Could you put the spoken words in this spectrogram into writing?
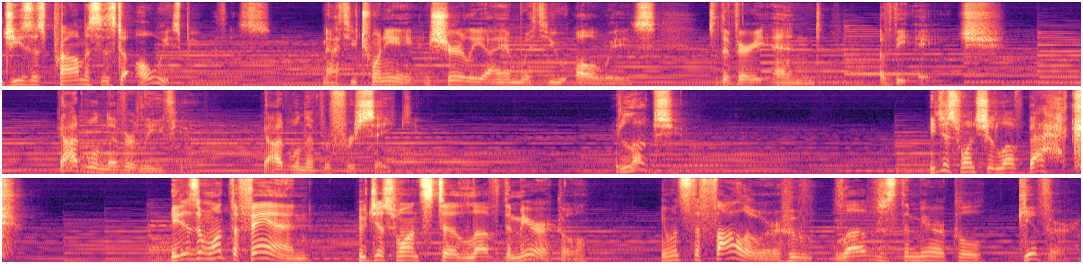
Jesus promises to always be with us. Matthew 28, and surely I am with you always to the very end of the age. God will never leave you. God will never forsake you. He loves you. He just wants your love back. He doesn't want the fan who just wants to love the miracle. He wants the follower who loves the miracle giver,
